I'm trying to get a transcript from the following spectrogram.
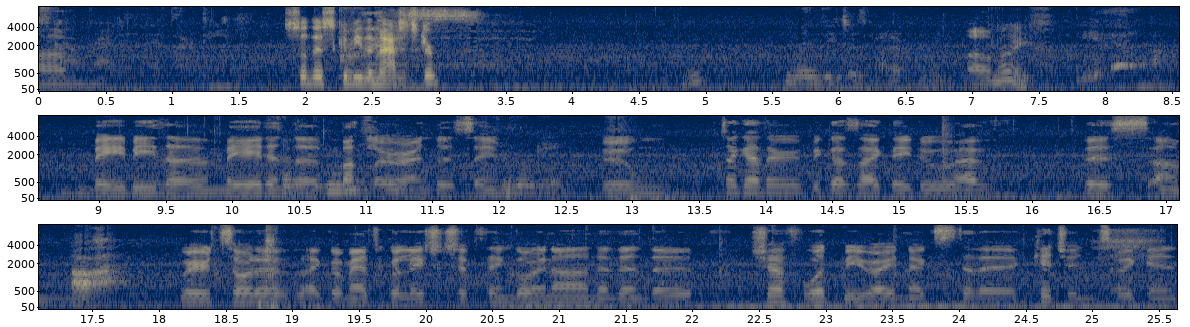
Um, So this could be the master. it's, Lindsay just bought it for me. Um, Nice. maybe the maid and the butler are in the same room together because like they do have this um Ah, weird sort of like romantic relationship thing going on and then the chef would be right next to the kitchen so he can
